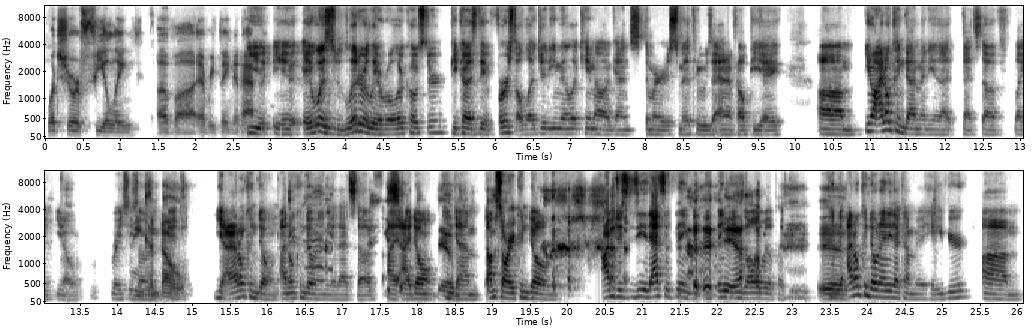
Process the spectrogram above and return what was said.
What's your feeling of uh, everything that happened? You, it was literally a roller coaster because the first alleged email that came out against DeMaurice Smith, who was an NFLPA, um, you know, I don't condemn any of that that stuff, like you know, racism. condone. It's- Yeah, I don't condone. I don't condone any of that stuff. I, I don't condemn. condemn. I'm sorry, condone. I'm just see that's the thing. The, the thinking Yeah. is all over the place. Yeah. I don't condone any of that kind of behavior. Um,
